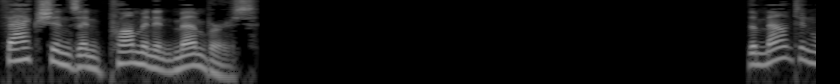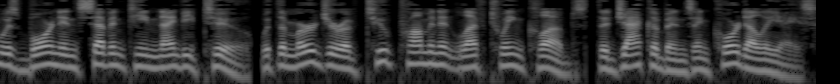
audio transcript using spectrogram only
Factions and prominent members The Mountain was born in 1792, with the merger of two prominent left-wing clubs, the Jacobins and Cordeliers.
